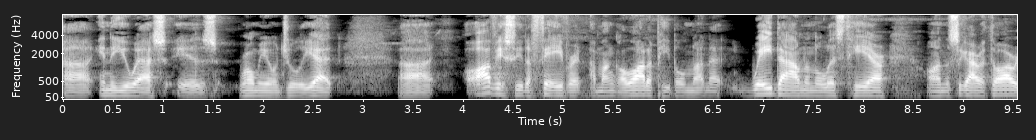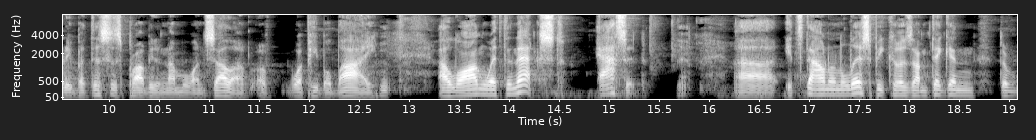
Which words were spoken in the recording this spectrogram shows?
uh, in the U.S. is Romeo and Juliet. Uh, obviously, the favorite among a lot of people, not, not way down on the list here on the Cigar Authority, but this is probably the number one seller of what people buy, along with the next, Acid. Uh, it's down on the list because I'm thinking the,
